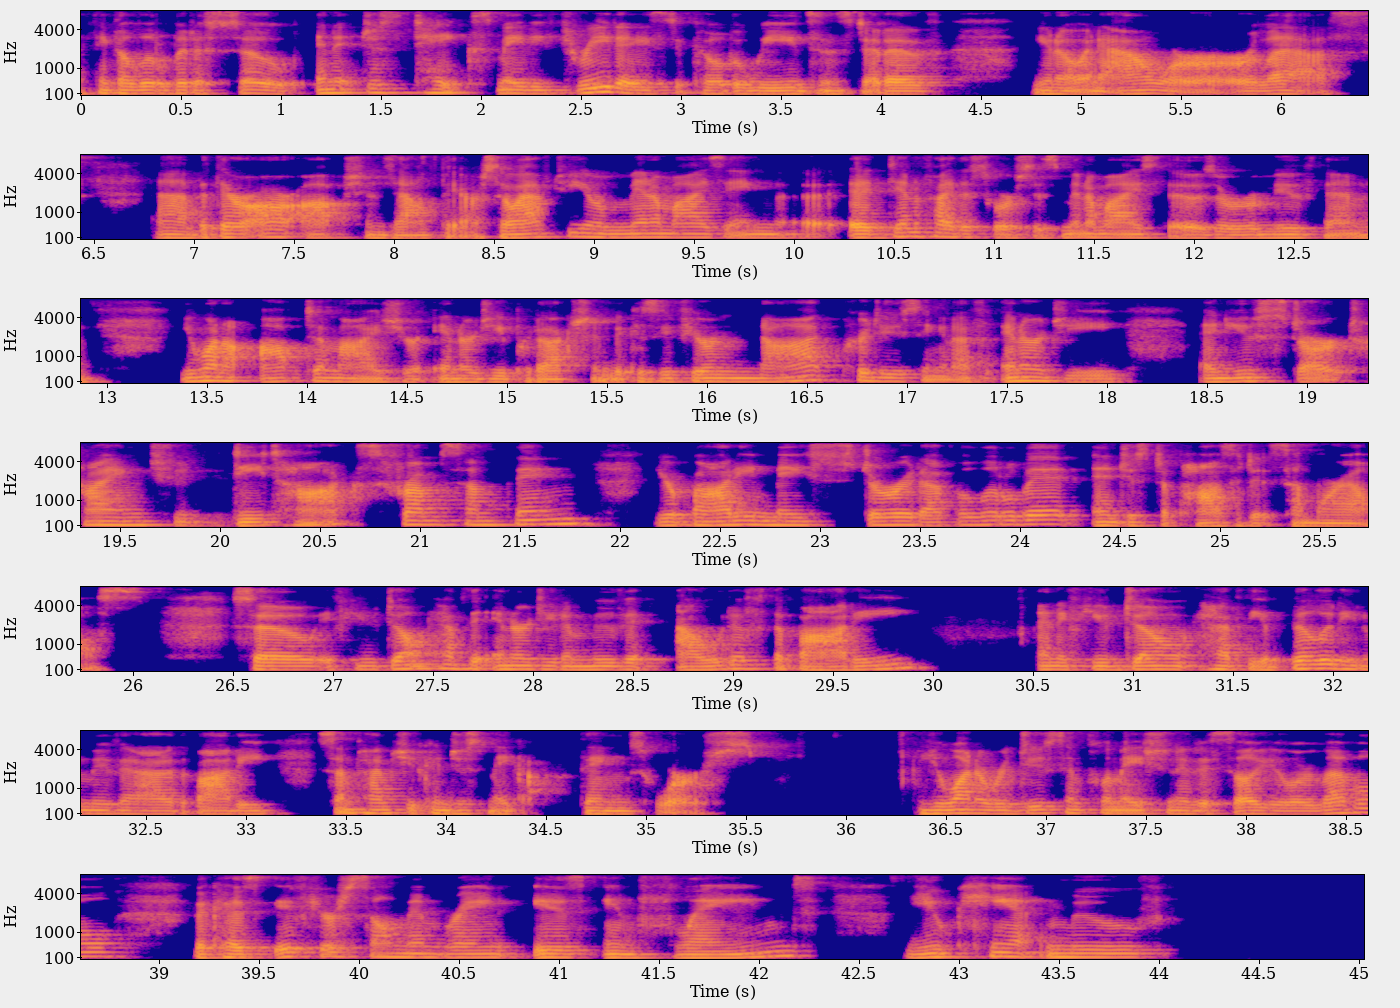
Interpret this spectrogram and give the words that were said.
I think a little bit of soap. And it just takes maybe three days to kill the weeds instead of, you know, an hour or less. Uh, but there are options out there. So after you're minimizing, uh, identify the sources, minimize those or remove them. You want to optimize your energy production because if you're not producing enough energy and you start trying to detox from something, your body may stir it up a little bit and just deposit it somewhere else. So if you don't have the energy to move it out of the body, and if you don't have the ability to move it out of the body, sometimes you can just make things worse. You want to reduce inflammation at a cellular level because if your cell membrane is inflamed, you can't move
